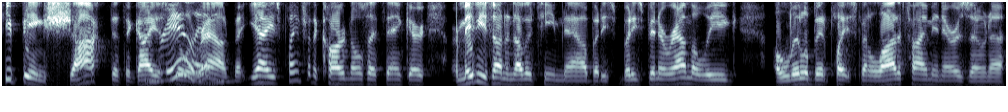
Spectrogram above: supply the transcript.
keep being shocked that the guy is really? still around. But yeah, he's playing for the Cardinals, I think, or or maybe he's on another team now. But he's but he's been around the league a little bit. Play spent a lot of time in Arizona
